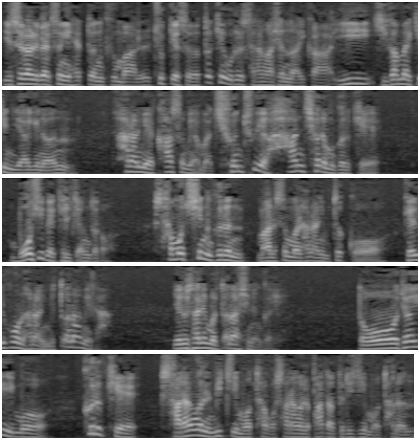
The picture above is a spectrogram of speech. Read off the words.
이스라엘 백성이 했던 그 말을 주께서 어떻게 우리를 사랑하셨나이까 이 기가 막힌 이야기는 하나님의 가슴이 아마 천추의 한처럼 그렇게 못이 박힐 정도로 사무친 그런 말씀을 하나님 듣고 결국은 하나님이 떠납니다. 예루살렘을 떠나시는 거예요. 도저히 뭐 그렇게 사랑을 믿지 못하고 사랑을 받아들이지 못하는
